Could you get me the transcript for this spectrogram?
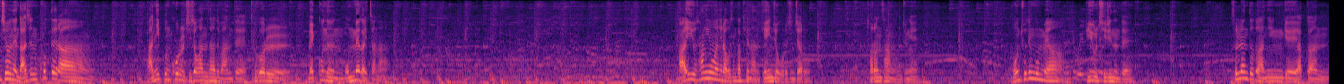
김채원의 낮은 콧대랑 안 이쁜 코를 지적하는 사람들 많은데 그거를 메꾸는 몸매가 있잖아. 아이유 상위원이라고 생각해 난 개인적으로 진짜로. 저런 상 중에. 뭔 초딩 몸매야. 비율 지리는데. 슬렌더도 아닌 게 약간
